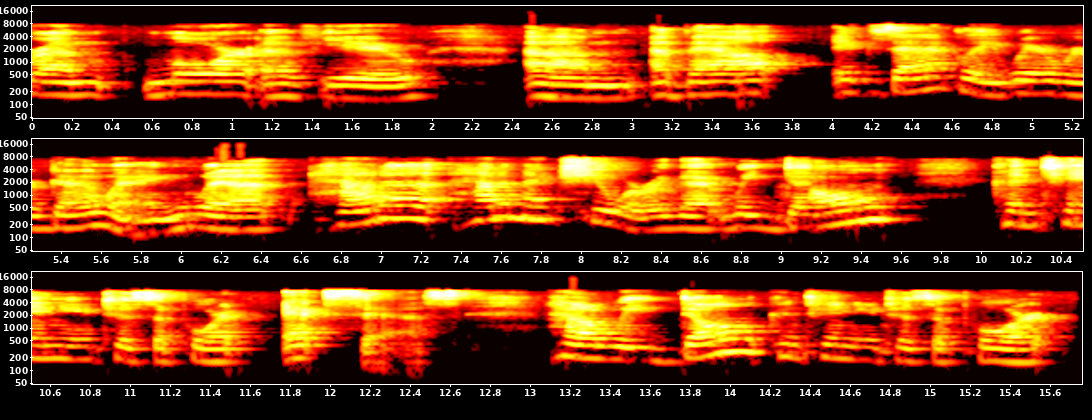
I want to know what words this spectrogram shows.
from more of you um, about exactly where we're going with how to how to make sure that we don't continue to support excess, how we don't continue to support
